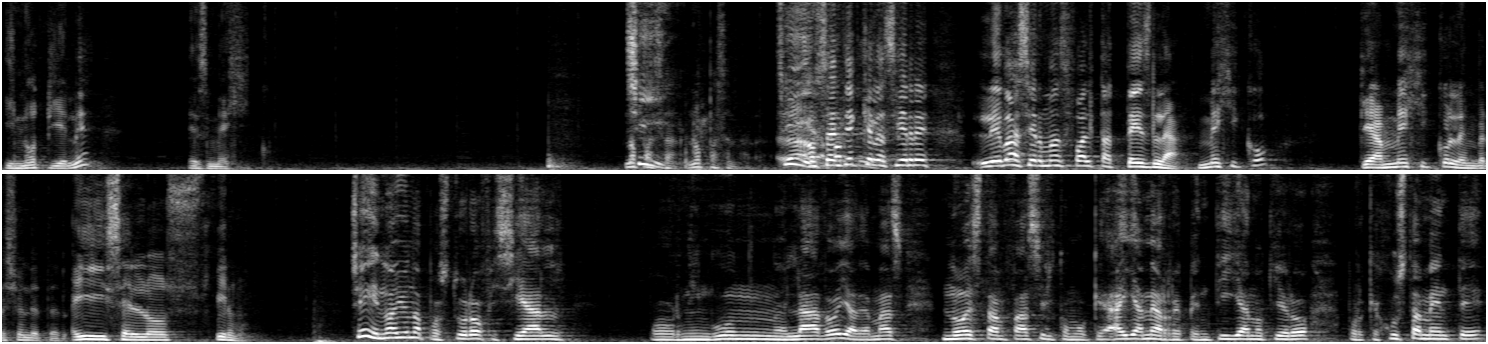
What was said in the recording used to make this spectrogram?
y no tiene, es México. No, Sí. pasa, no pasa nada. Sí, o sea, el día que la cierre, le va a hacer más falta a Tesla, México, que a México la inversión de Tesla. Y se los firmo. Sí, no hay una postura oficial por ningún lado y además no es tan fácil como que, ay, ya me arrepentí, ya no quiero, porque justamente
